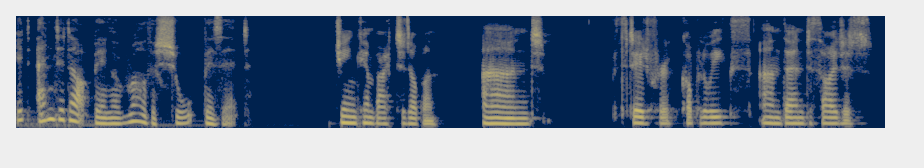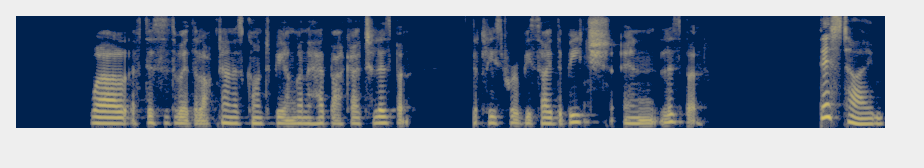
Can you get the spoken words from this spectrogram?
it ended up being a rather short visit. Jean came back to Dublin and stayed for a couple of weeks and then decided, well, if this is the way the lockdown is going to be, I'm going to head back out to Lisbon. At least we're beside the beach in Lisbon. This time,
